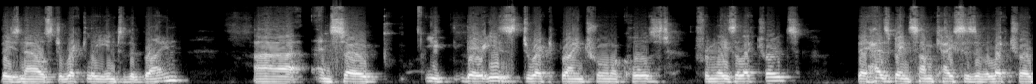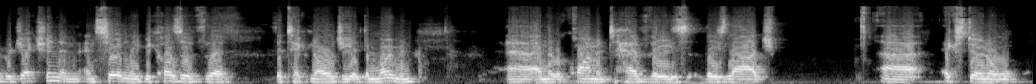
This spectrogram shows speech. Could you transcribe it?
these nails directly into the brain. Uh, and so you, there is direct brain trauma caused from these electrodes. There has been some cases of electrode rejection, and, and certainly because of the, the technology at the moment, uh, and the requirement to have these these large uh, external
